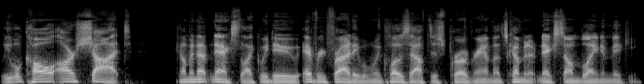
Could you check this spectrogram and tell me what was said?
we will call our shot coming up next, like we do every Friday when we close out this program. That's coming up next on Blaine and Mickey.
